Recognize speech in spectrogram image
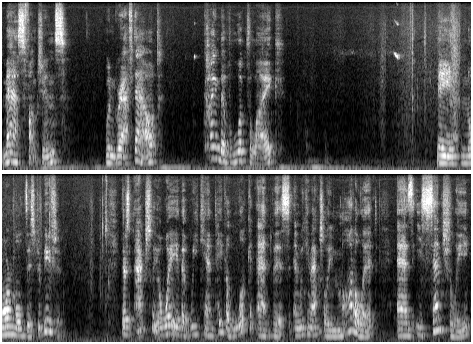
mass functions, when graphed out, kind of looked like a normal distribution there's actually a way that we can take a look at this and we can actually model it as essentially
